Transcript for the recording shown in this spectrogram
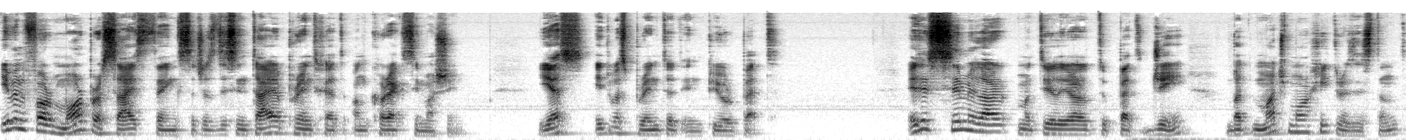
Even for more precise things such as this entire printhead on CoreXY machine. Yes, it was printed in pure PET. It is similar material to PETG, but much more heat resistant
